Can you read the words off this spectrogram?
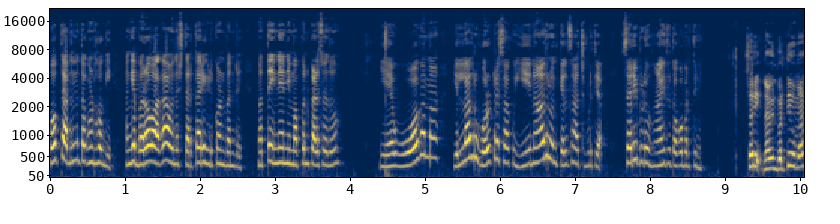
ಹೋಗ್ತಾ ಅದನ್ನು ತಗೊಂಡು ಹೋಗಿ. ಹಂಗೆ ಬರೋವಾಗ ಒಂದಷ್ಟು ತರಕಾರಿ ಹಿಡ್ಕೊಂಡು ಬನ್ರಿ ಮತ್ತೆ ಇನ್ನೇ ನಿಮ್ಮ ಅಪ್ಪನ ಕಳ್ಸೋದು? ಏ ಹೋಗಮ್ಮ. ಎಲ್ಲಾದ್ರೂ ಹೊರಟ್ರೆ ಸಾಕು. ಏನಾದ್ರೂ ಒಂದು ಕೆಲಸ ಹಚ್ಬಿಡ್ತೀಯ. ಸರಿ ಬಿಡು ಆಯ್ತು ತಗೊಬರ್ತೀನಿ ಸರಿ ನಾವಿನ್ ಬರ್ತೀವಮ್ಮ?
